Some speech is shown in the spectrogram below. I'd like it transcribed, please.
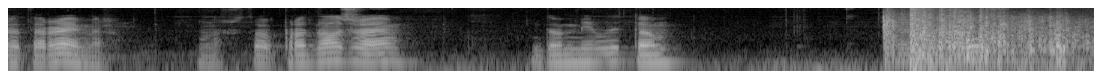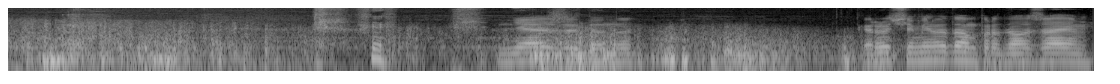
это Раймер. Ну что, продолжаем. Дом милый дом. Неожиданно. Короче, милый дом продолжаем.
